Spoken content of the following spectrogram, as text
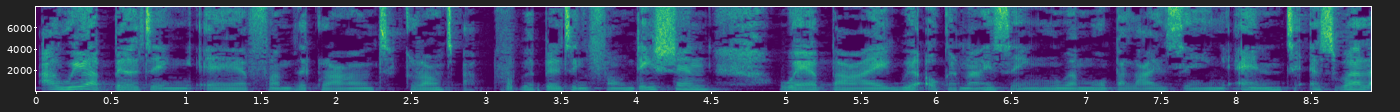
uh, we are building uh, from the ground, ground up. We're building a foundation whereby we're organizing, we're mobilizing, and as well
